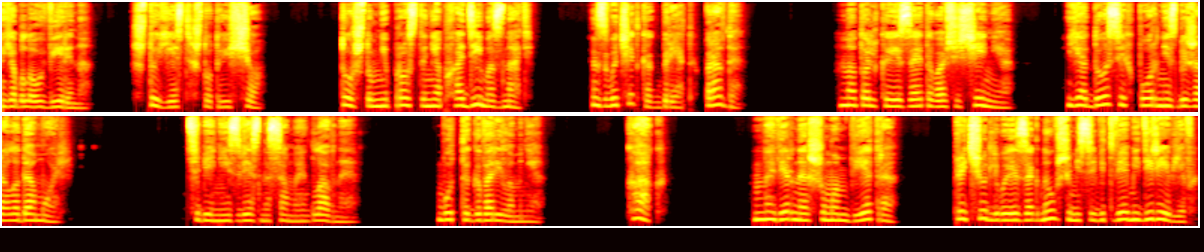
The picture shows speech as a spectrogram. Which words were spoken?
я была уверена, что есть что-то еще. То, что мне просто необходимо знать. Звучит как бред, правда? Но только из-за этого ощущения я до сих пор не сбежала домой. Тебе неизвестно самое главное. Будто говорила мне. Как? Наверное, шумом ветра, причудливо изогнувшимися ветвями деревьев,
